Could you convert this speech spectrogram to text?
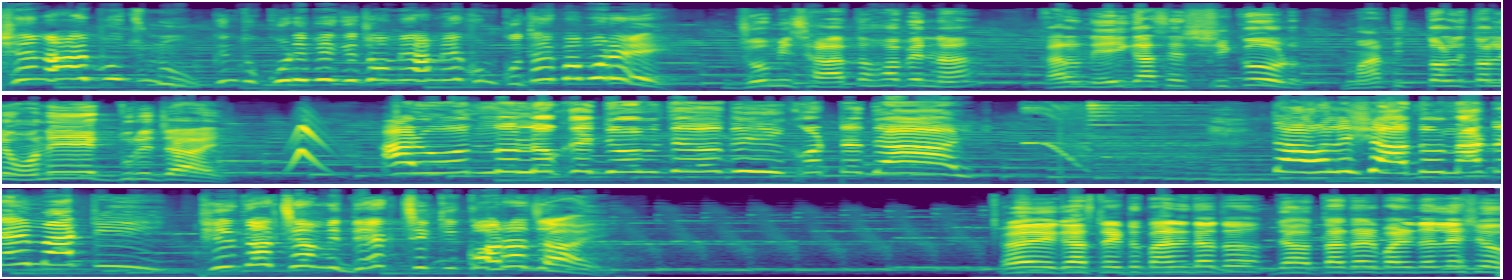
সে না হয় বুঝনু কিন্তু কুড়ি বিঘে জমি আমি এখন কোথায় পাবো রে? জমি ছাড়া তো হবে না কারণ এই গাছের শিকড় মাটির তলে তলে অনেক দূরে যায়। আর অন্য লোকে জমিতে যদি করতে দেয় তাহলে সাধনাটাই মাটি। ঠিক আছে আমি দেখছি কি করা যায়। এই গাছটা একটু পানি দাও তো। যাও তাড়াতাড়ি পানি ডালে এসো।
